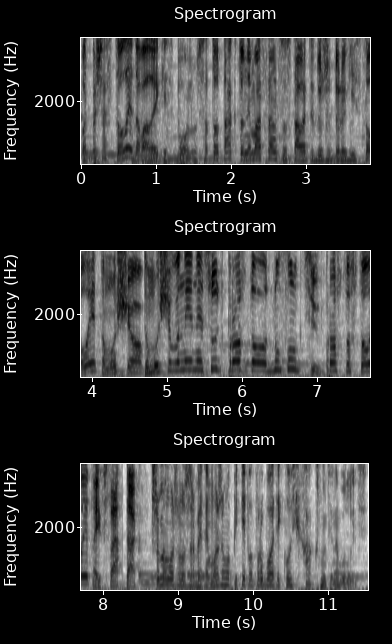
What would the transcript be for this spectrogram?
От би ще столи давали якийсь бонус. А то так, то нема сенсу ставити дуже дорогі столи, тому що тому що вони несуть просто одну функцію. Просто столи та й все. Так, що ми можемо зробити? Можемо піти попробувати когось хакнути на вулиці.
